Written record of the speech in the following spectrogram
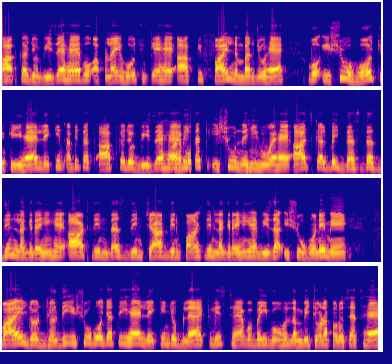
आपका जो वीज़ा है वो अप्लाई हो चुके हैं। आपकी फ़ाइल नंबर जो है वो इशू हो चुकी है लेकिन अभी तक आपका जो वीज़ा है अभी तक इशू नहीं हुआ है। आजकल भाई दस दस दिन लग रही हैं आठ दिन दस दिन चार दिन पाँच दिन लग रही हैं वीज़ा इशू होने में। फ़ाइल जो जल्दी इशू हो जाती है लेकिन जो ब्लैक लिस्ट है वो भाई वो लंबी चौड़ा प्रोसेस है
